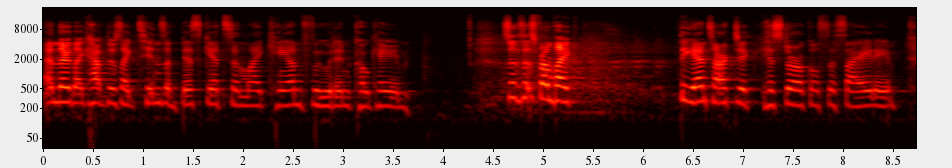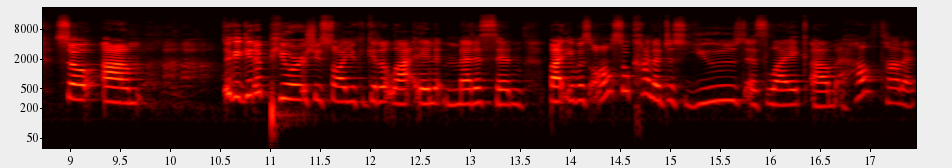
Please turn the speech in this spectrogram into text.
and they're like have there's like tins of biscuits and like canned food and cocaine. So this is from like the Antarctic Historical Society. So. Um, you could get it pure, as you saw, you could get it in medicine, but it was also kind of just used as like um, a health tonic.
